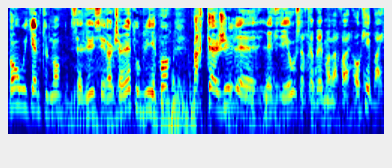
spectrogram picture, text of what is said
Bon week-end tout le monde. Salut, c'est Rock N'oubliez pas, partagez la vidéo, ça ferait bien mon affaire. OK, bye.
